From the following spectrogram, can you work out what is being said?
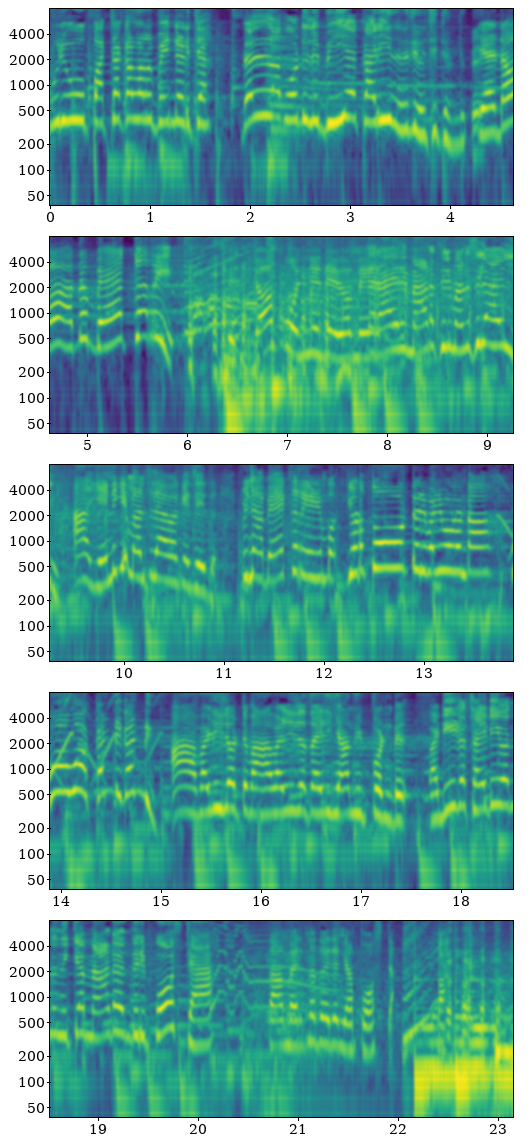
ഒരു പച്ച കളർ പെയിന്റ് അടിച്ച വെള്ള ബോർഡിൽ ബി എ കരി എഴുതി വെച്ചിട്ടുണ്ട്. എടോ അത് ബേക്കറി. പൊന്നു ദൈവമേ. എന്തായാലും മാഡത്തിന് മനസ്സിലായില്ലേ? ആ എനിക്ക് മനസ്സിലാവുകയൊക്കെ ചെയ്തു. പിന്നെ ആ ബേക്കറി കഴിയുമ്പോ ഇടത്തോട്ടൊരു വഴി പോണുണ്ടാ? കണ്ട് കണ്ട്. ആ വഴിയിലോട്ട് വാ വഴിയുടെ സൈഡിൽ ഞാൻ നിപ്പുണ്ട്. വഴിയുടെ സൈഡിൽ വന്ന് നിൽക്കാൻ മാഡം എന്തൊരു പോസ്റ്റാ? താൻ വരുന്നത് വരെ ഞാൻ പോസ്റ്റാ.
